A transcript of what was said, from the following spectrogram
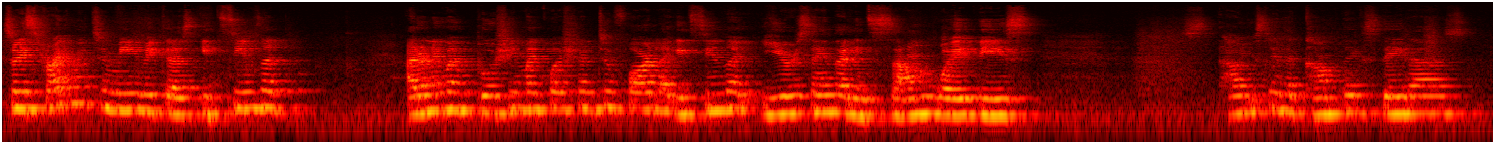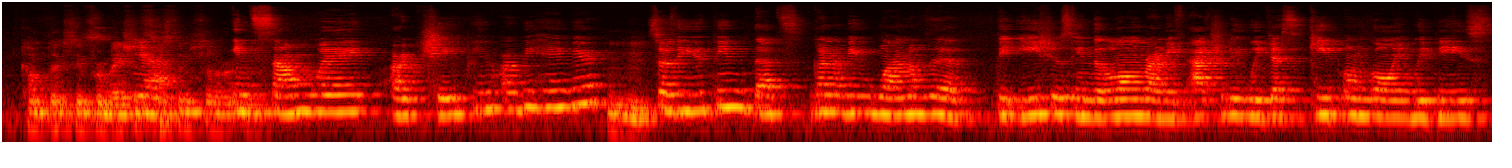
So it struck me to me because it seems that I don't even pushing my question too far. Like it seems like you're saying that in some way these how you say the complex data Complex information Yeah. systems or? in some way are shaping our behavior. Mhm. So do you think that's gonna be one of the, the issues in the long run if actually we just keep on going with these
